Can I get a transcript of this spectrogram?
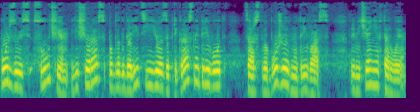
Пользуюсь случаем еще раз поблагодарить ее за прекрасный перевод «Царство Божие внутри вас». Примечание второе.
